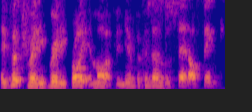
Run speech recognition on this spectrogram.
It looks really, really bright in my opinion because, as I said, I think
